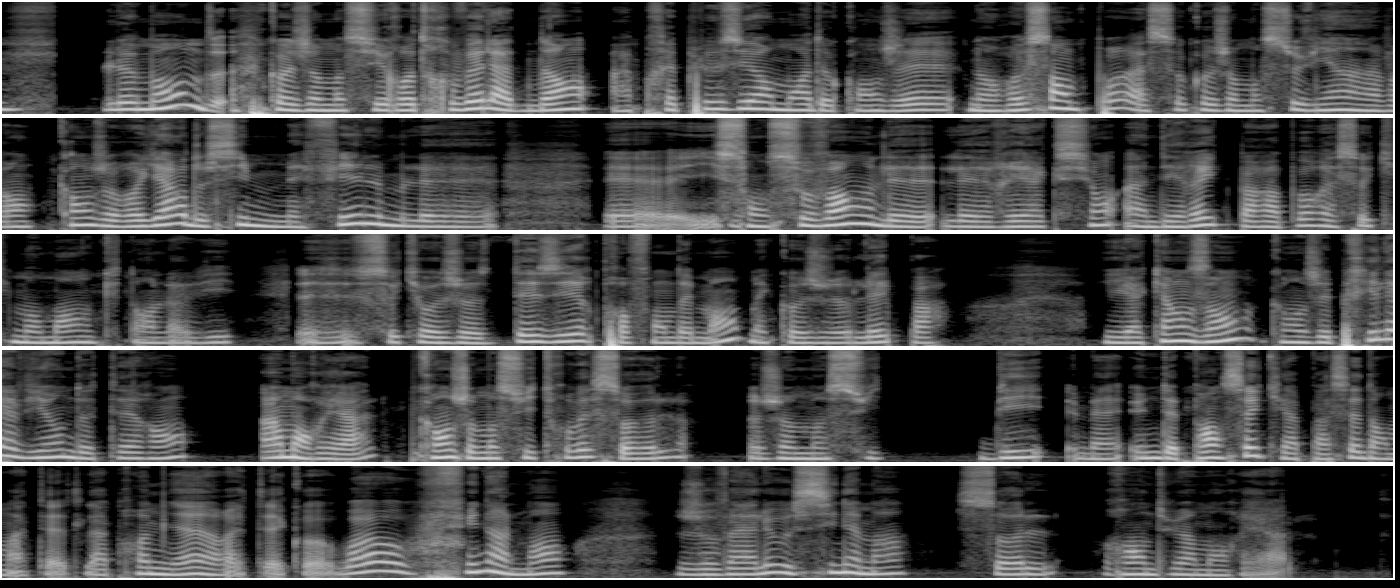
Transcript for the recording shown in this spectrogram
le monde que je me suis retrouvée là-dedans après plusieurs mois de congé ne ressemble pas à ce que je me souviens avant. Quand je regarde aussi mes films, euh, ils sont souvent les, réactions indirectes par rapport à ce qui me manque dans la vie, euh, ce que je désire profondément, mais que je l'ai pas. Il y a 15 ans, quand j'ai pris l'avion de Téhéran à Montréal, quand je me suis trouvée seule, je me suis mais une des pensées qui a passé dans ma tête, la première était que, waouh, finalement, je vais aller au cinéma seule, rendue à Montréal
